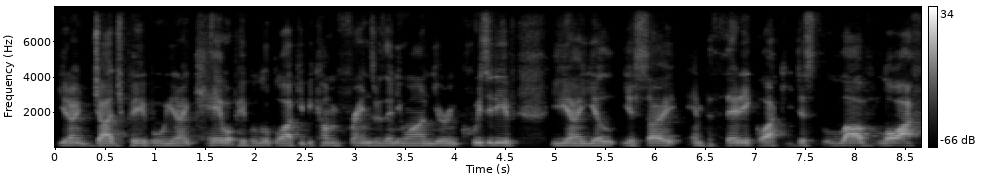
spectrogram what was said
you don't judge people you don't care what people look like you become friends with anyone you're inquisitive you know you're you're so empathetic like you just love life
